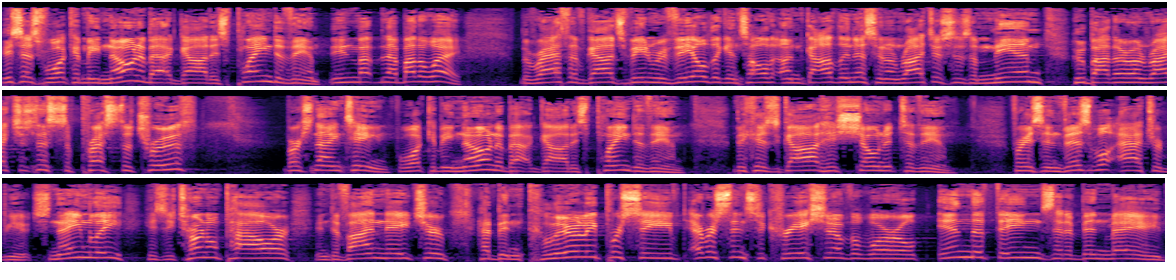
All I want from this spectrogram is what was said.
It says, What can be known about God is plain to them. Now, by the way, the wrath of God's being revealed against all the ungodliness and unrighteousness of men who by their unrighteousness suppress the truth. Verse 19, for what can be known about God is plain to them because God has shown it to them for his invisible attributes, namely his eternal power and divine nature, have been clearly perceived ever since the creation of the world in the things that have been made.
